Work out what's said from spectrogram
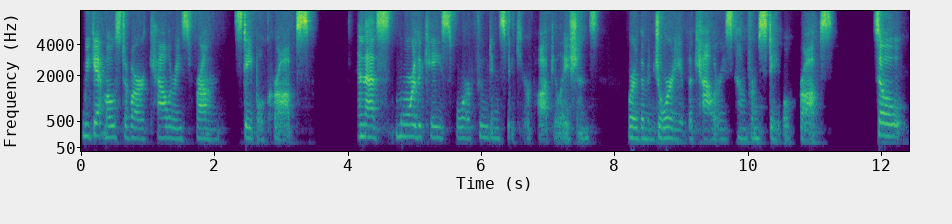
we get most of our calories from staple crops. And that's more the case for food insecure populations where the majority of the calories come from staple crops. So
